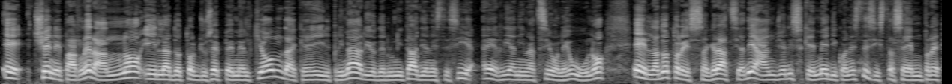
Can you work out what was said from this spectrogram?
e ce ne parleranno il dottor Giuseppe Melchionda che è il primario dell'unità di anestesia e rianimazione 1 e la dottoressa Grazia De Angelis che è medico anestesista sempre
